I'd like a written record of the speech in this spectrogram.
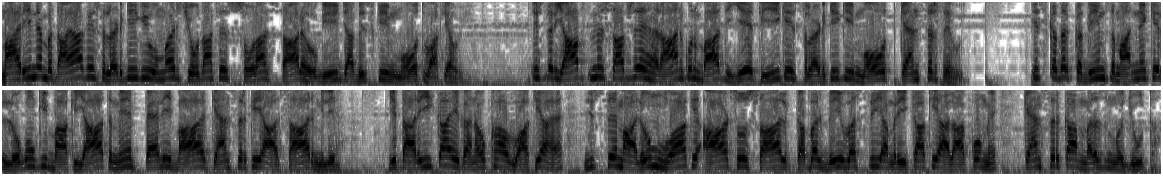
माहरीन ने बताया कि इस लड़की की उम्र 14 से 16 साल होगी, जब इसकी मौत वाक़ हुई। इस दरियाफ्त में सबसे हैरान कन बात यह थी कि इस लड़की की मौत कैंसर से हुई। इस कदर कदीम जमाने के लोगों की बाकियात में पहली बार कैंसर के आसार मिले हैं। ये तारीख का एक अनोखा वाक़ है, जिससे मालूम हुआ कि 800 साल कबल भी वस्ती अमेरिका के इलाकों में कैंसर का मर्ज मौजूद था।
